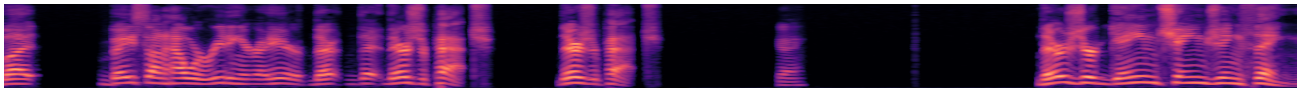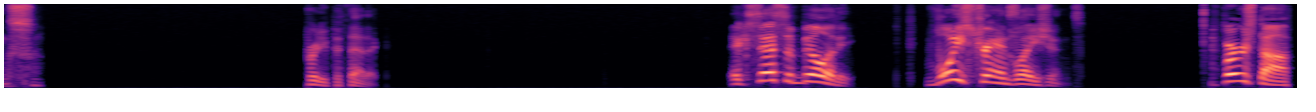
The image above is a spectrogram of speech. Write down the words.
but based on how we're reading it right here, there, there there's your patch. There's your patch. Okay. There's your game changing things. Pretty pathetic. Accessibility, voice translations. First off,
